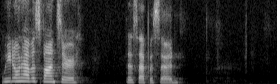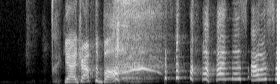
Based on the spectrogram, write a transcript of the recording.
we don't have a sponsor this episode. Yeah, I dropped the ball. On this. I was so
